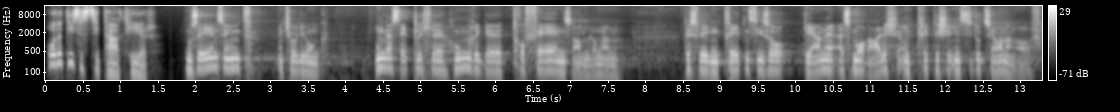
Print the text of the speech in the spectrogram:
Oder dieses Zitat hier. Museen sind, Entschuldigung, unersättliche, hungrige Trophäensammlungen. Deswegen treten sie so gerne als moralische und kritische Institutionen auf.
